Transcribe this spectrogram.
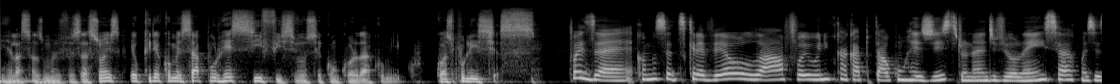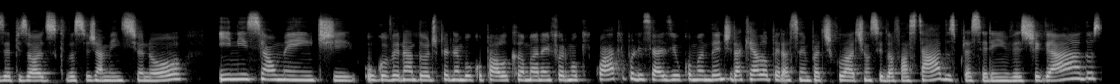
em relação às manifestações, eu queria começar por Recife, se você concordar comigo. Com as polícias. Pois é, como você descreveu, lá foi o único capital com registro né, de violência, com esses episódios que você já mencionou. Inicialmente, o governador de Pernambuco, Paulo Câmara, informou que quatro policiais e o comandante daquela operação em particular tinham sido afastados para serem investigados.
